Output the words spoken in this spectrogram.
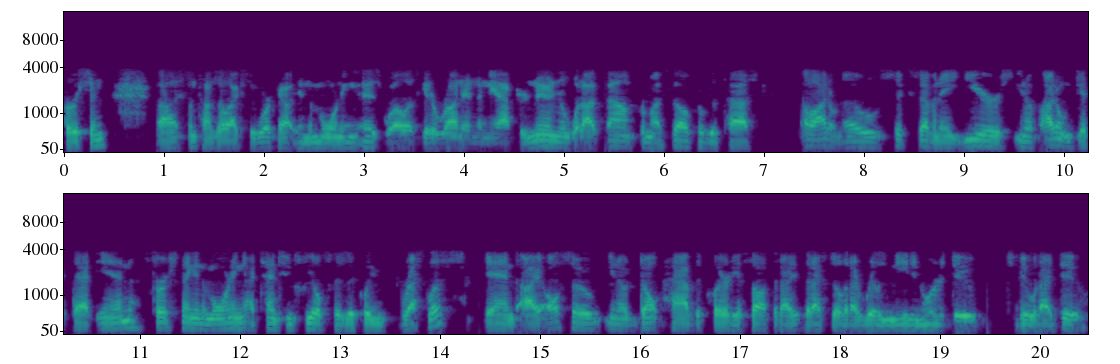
person. Uh, sometimes I'll actually work out in the morning as well as get a run in in the afternoon. And what I've found for myself over the past, oh, I don't know, six, seven, eight years, you know, if I don't get that in first thing in the morning, I tend to feel physically restless. And I also, you know, don't have the clarity of thought that I, that I feel that I really need in order to do, to do what I do.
